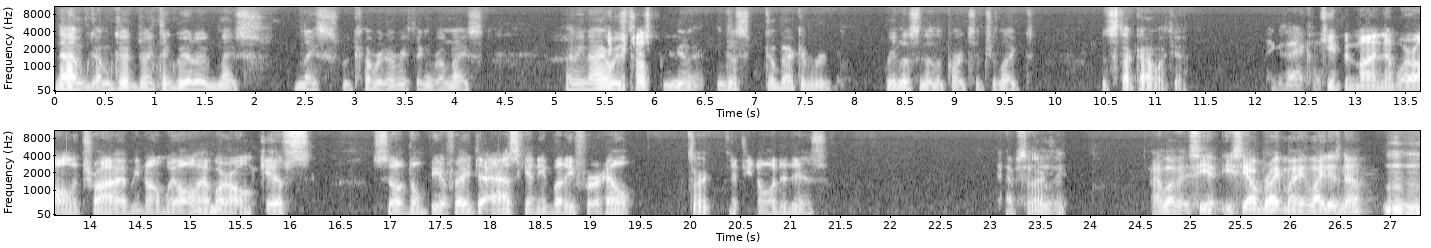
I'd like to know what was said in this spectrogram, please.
no, I'm I'm good. I think we had a nice, nice. We covered everything real nice. I mean, I always tell just- you know, just go back and re- re-listen to the parts that you liked that stuck out with you. exactly Keep in mind that we're all a tribe. You know, we all have Mhm. our own gifts. So don't be afraid to ask anybody for help Sorry. if you know what it is. absolutely i love it see you see how bright my light is now Mm-hmm.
